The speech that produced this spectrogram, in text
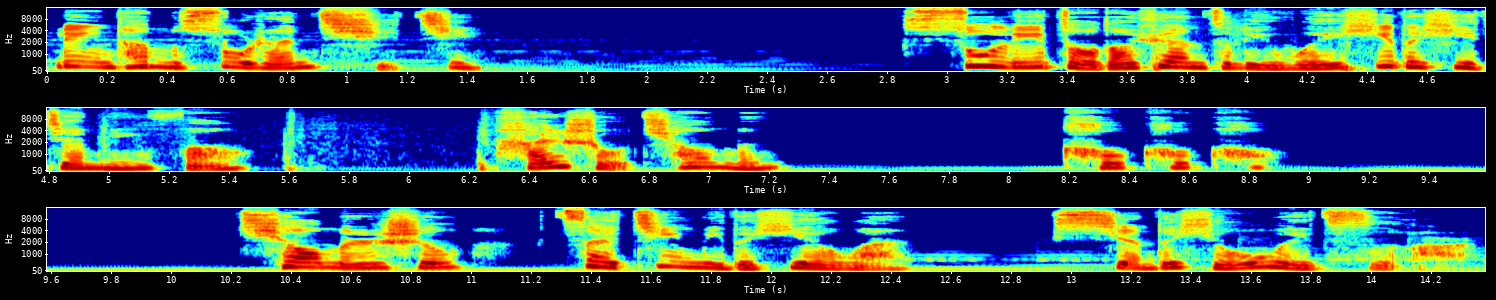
令他们肃然起敬。苏黎走到院子里唯一的一间民房，抬手敲门，叩叩叩。敲门声在静谧的夜晚显得尤为刺耳。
